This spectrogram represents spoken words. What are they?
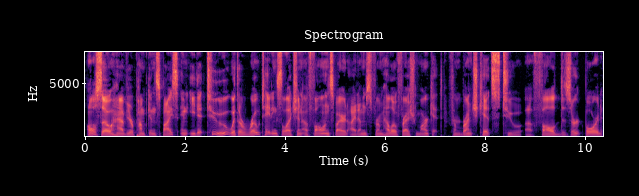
Also, have your pumpkin spice and eat it too with a rotating selection of fall inspired items from HelloFresh Market. From brunch kits to a fall dessert board,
